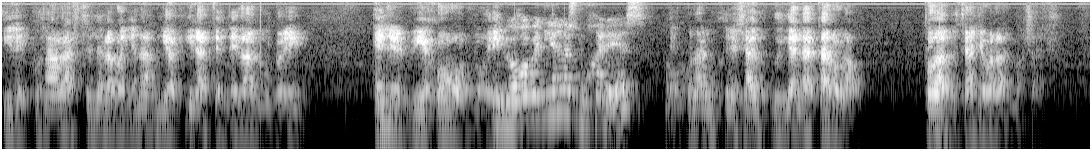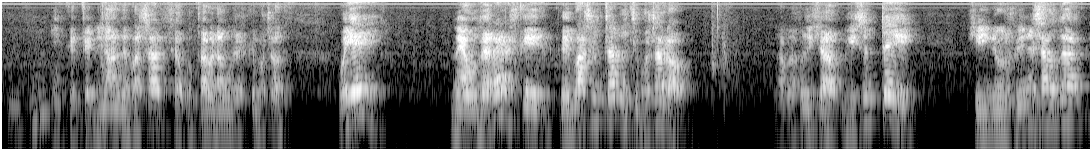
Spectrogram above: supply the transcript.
Y después a las 3 de la mañana había que ir a tender la lumbre en el viejo horno. ¿eh? Y luego venían las mujeres. Las mujeres acudían a tal hora, todas las noches a llevar las masas. En que terminaban de masar, se juntaban algunas que masaban. Oye, ¿me ayudarás que, que esta noche? Pues ahora, a lo mejor decía, Vicente, si nos vienes a ayudar,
